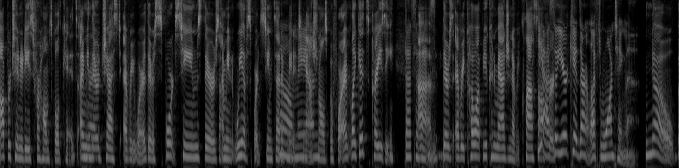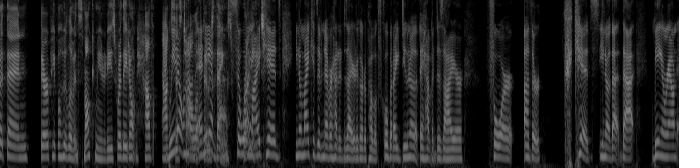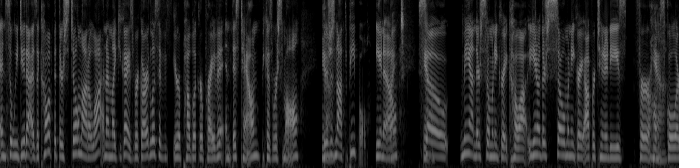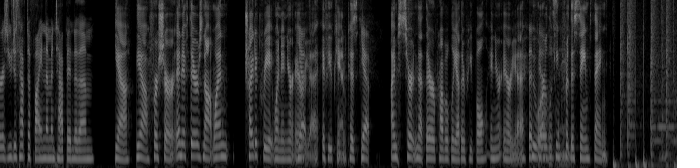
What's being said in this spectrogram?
opportunities for homeschooled kids. I mean, they're just everywhere. There's sports teams. There's, I mean, we have sports teams that have Oh, made it to nationals before. I'm like, it's crazy. that's amazing Um, there's every co-op you can imagine, every class yeah offered. so your kids aren't left wanting that no, but then there are people who live in small communities where they don't have access we don't to have all of any those of that things. so when my kids you know my kids have never had a desire to go to public school but i do know that they have a desire for other kids you know that that being around and so we do that as a co-op but there's still not a lot and i'm like you guys regardless if you're a public or private in this town because we're small Yeah. there's just not the people you know Right. so man there's so many great co-op you know there's so many great opportunities for Yeah. homeschoolers you just have to find them and tap into them Yeah, yeah, for sure. And if there's not one, try to create one in your Yep. area if you can, because Yep. I'm certain that there are probably other people in your area That who are looking same. for the same thing.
